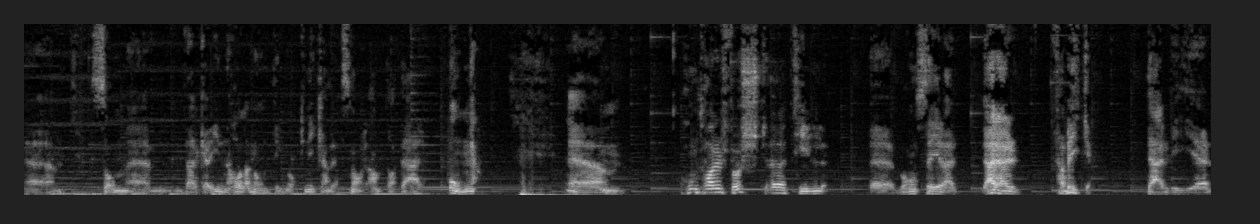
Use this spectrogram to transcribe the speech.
eh, som eh, verkar innehålla någonting och ni kan rätt snart anta att det är ånga. Hon tar er först eh, till eh, vad hon säger är, det här är fabriken där vi eh,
